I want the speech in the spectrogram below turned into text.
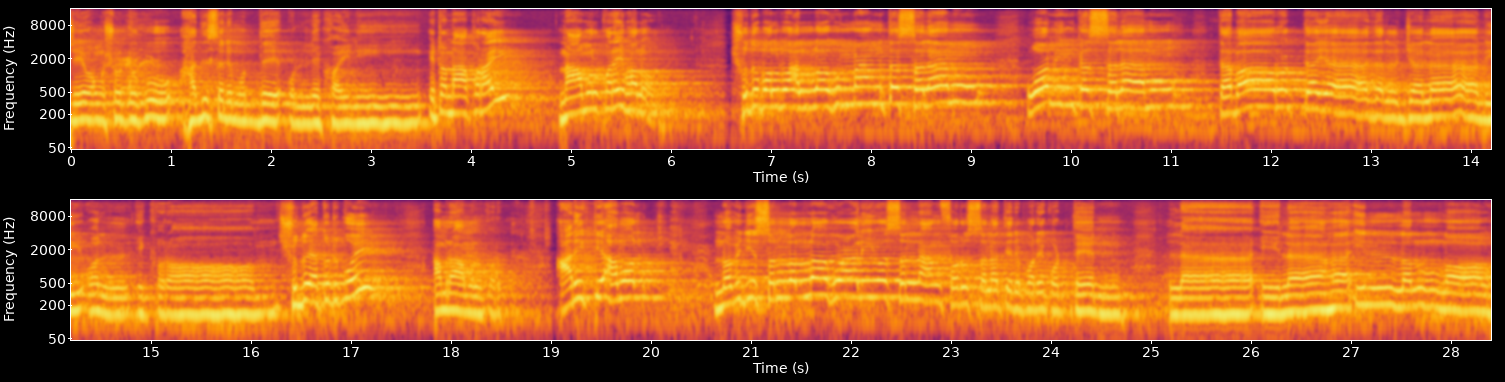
যে অংশটুকু হাদিসের মধ্যে উল্লেখ হয়নি। এটা না করাই, না আমল করাই ভালো। শুধু বলব, আল্লাহুম্মা আনতাস সালামু ওয়া মিনকাস সালামু, তাবারাকতা যাল জালালি শুধু এতটুকুই আমরা আমল করব। আরেকটি আমল নবীজি সাল্লাল্লাহু আলাইহি ওয়াসাল্লাম ফরজ সালাতের পরে করতেন। لا إله إلا الله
